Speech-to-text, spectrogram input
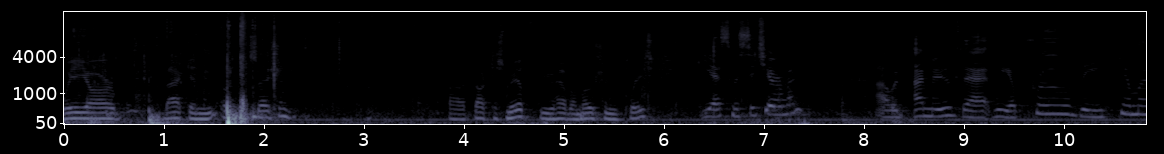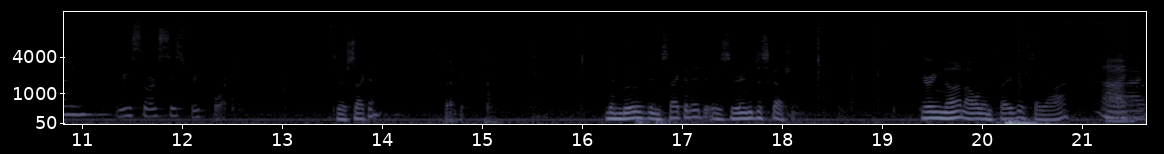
We are back in open session. Uh, Dr. Smith, do you have a motion, please? Yes, Mr. Chairman, I would, I move that we approve the Human Resources Report. Is there a second? Second. It's been moved and seconded. Is there any discussion? Hearing none, all in favor, say aye. Aye.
